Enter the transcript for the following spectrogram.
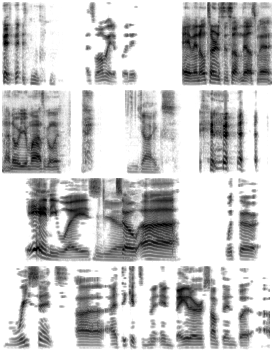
hey That's one way to put it. Man, don't turn this to something else, man. I know where your mind's going. Yikes. Anyways, Yeah. so uh, with the recent, uh, I think it's in beta or something, but uh,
